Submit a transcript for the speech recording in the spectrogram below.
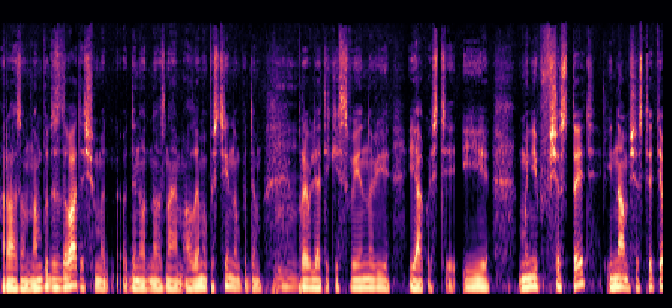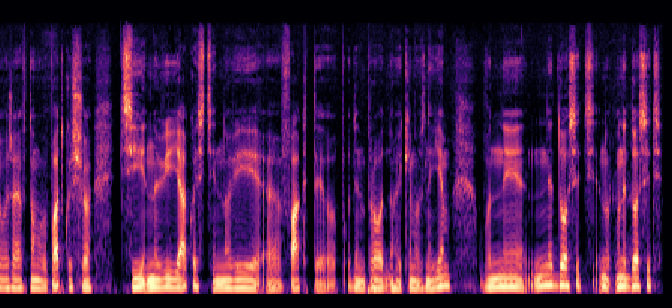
разом, нам буде здаватися, що ми один одного знаємо, але ми постійно будемо угу. проявляти якісь свої нові якості. І мені щастить, і нам щастить, я вважаю, в тому випадку, що ці нові якості, нові е, факти один про одного, які ми взнаємо, вони не досить, ну вони досить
